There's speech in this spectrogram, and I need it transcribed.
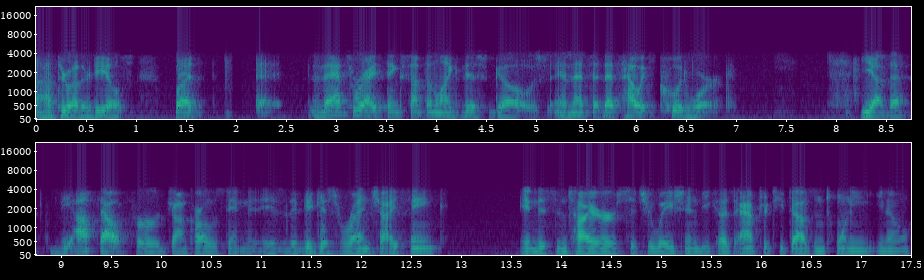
uh, through other deals, but uh, that's where I think something like this goes, and that's that's how it could work. Yeah, that the opt out for Giancarlo Stanton is the biggest wrench I think in this entire situation because after 2020, you know,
